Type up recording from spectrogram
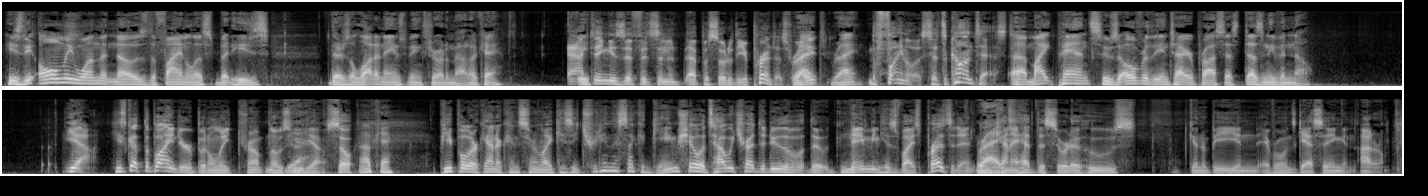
He's the only one that knows the finalists, but he's there's a lot of names being thrown about. Okay. Acting as if it's an episode of The Apprentice, right? Right, right. The finalists. It's a contest. Uh, Mike Pence, who's over the entire process, doesn't even know. yeah, he's got the binder, but only Trump knows Yeah. who. Yeah. So Okay. people are kind of concerned like is he treating this like a game show it's how we tried to do the, the naming his vice president Right. kind of had this sort of who's going to be and everyone's guessing and i don't know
